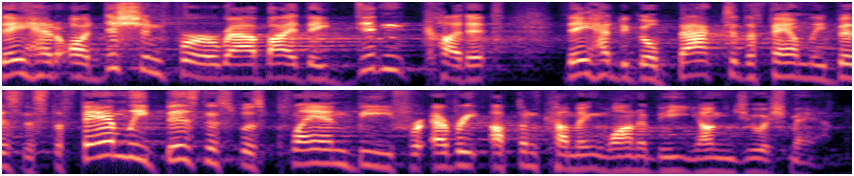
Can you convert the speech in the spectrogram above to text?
they had auditioned for a rabbi. They didn't cut it. They had to go back to the family business. The family business was plan B for every up and coming wannabe young Jewish man.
